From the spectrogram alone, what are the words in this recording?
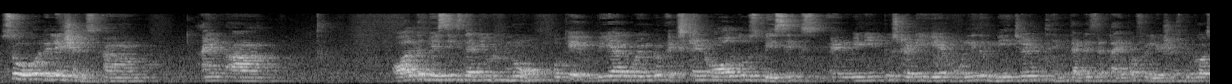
so relations um, and uh, all the basics that you know. Okay, we are going to extend all those basics, and we need to study here only the major thing that is the type of relations because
